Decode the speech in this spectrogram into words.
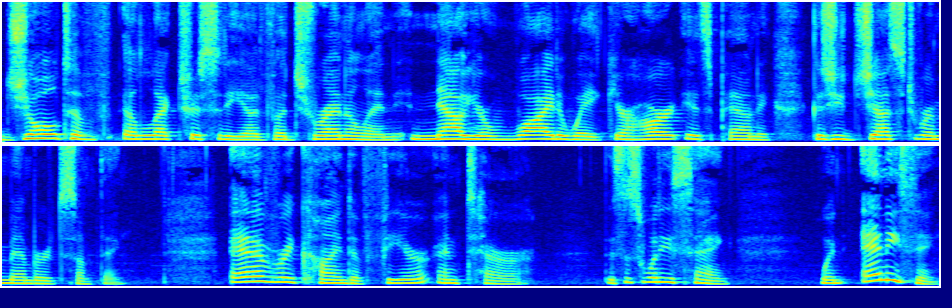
jolt of electricity, of adrenaline. Now you're wide awake, your heart is pounding because you just remembered something. Every kind of fear and terror. This is what he's saying when anything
